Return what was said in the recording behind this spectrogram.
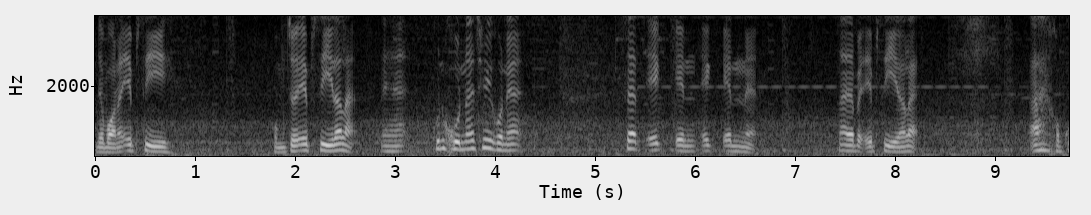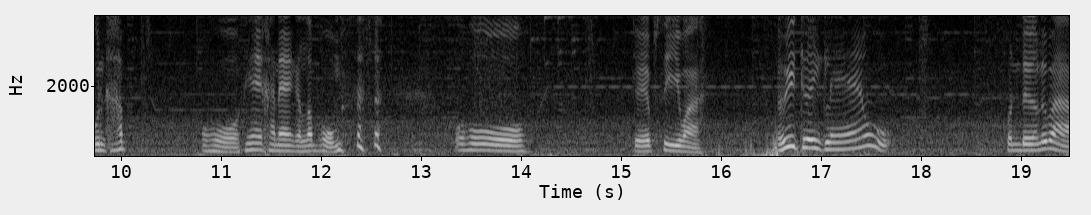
อย่าบอกนะ FC ผมเจอ FC แล้วล่ะนะฮะ คุ้นๆนะชื่อคนนี้ ZXNXN เนี่ย น่าจะเป็น FC แล้วแหละ อะ ขอบคุณครับ โอ้โห ที่ให้คะแนนกันรับผม โอ้โห เจอ FC ว่ะ เฮ้ย เจออีกแล้ว คนเดิมหรือเปล่า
